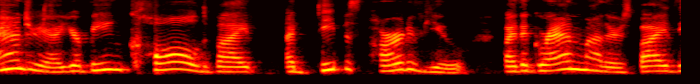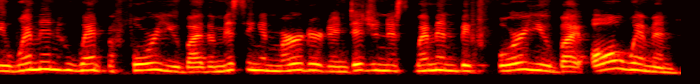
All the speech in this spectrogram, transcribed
Andrea, you're being called by a deepest part of you by the grandmothers, by the women who went before you, by the missing and murdered Indigenous women before you, by all women,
